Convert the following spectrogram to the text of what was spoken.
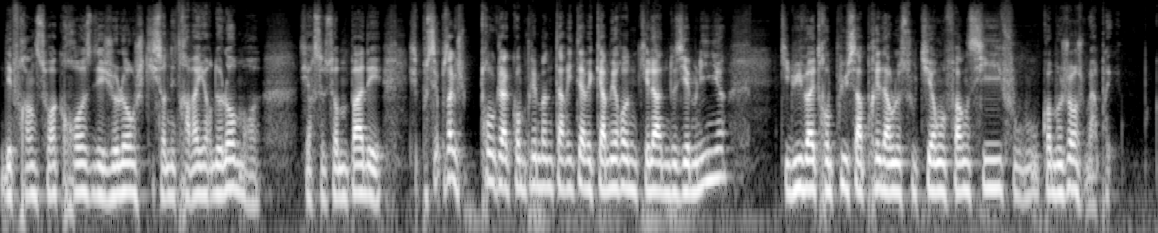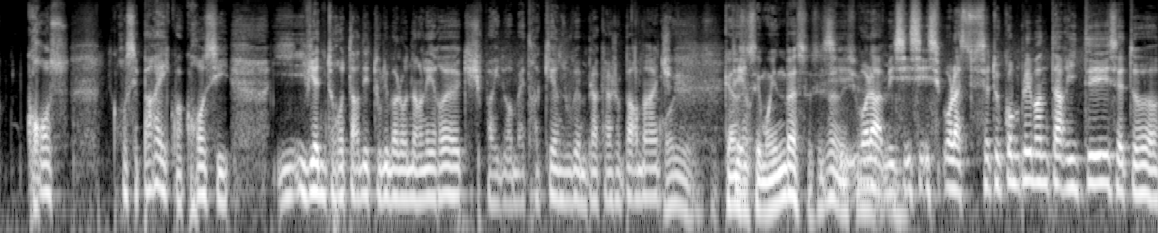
des François Cross, des Jelonges qui sont des travailleurs de l'ombre. C'est-à-dire, ce sont pas des. C'est pour ça que je trouve que la complémentarité avec Cameron qui est là en deuxième ligne, qui lui va être plus après dans le soutien offensif ou, comme Georges, mais après Cross, Cross c'est pareil quoi. Cross il, il, vient te retarder tous les ballons dans les rucks, je sais pas, il doit mettre 15 ou 20 plaquages par match. Oui, 15 c'est moyenne basse, c'est ça. Voilà, mais c'est voilà, cette complémentarité, cette euh,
